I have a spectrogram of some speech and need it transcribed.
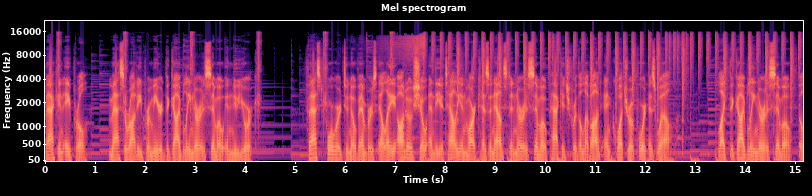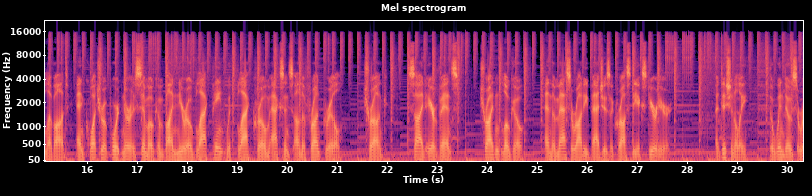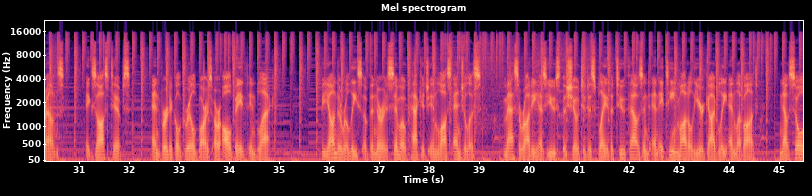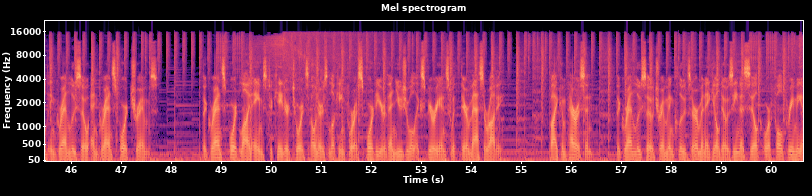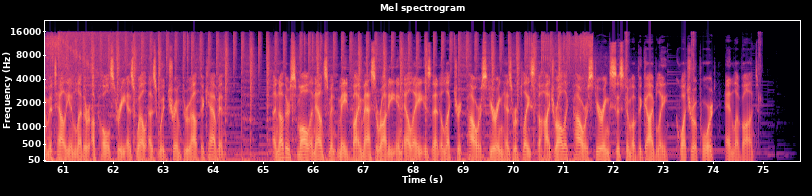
Back in April, Maserati premiered the Ghibli Nerissimo in New York. Fast forward to November's LA Auto Show and the Italian marque has announced a Nerissimo package for the Levante and Quattroporte as well. Like the Ghibli Nerissimo, the Levante and Quattroporte Nurissimo combine Nero black paint with black chrome accents on the front grille, trunk, side air vents, Trident logo, and the Maserati badges across the exterior. Additionally, the window surrounds, exhaust tips, and vertical grille bars are all bathed in black. Beyond the release of the Nerissimo package in Los Angeles, Maserati has used the show to display the 2018 model year Ghibli and Levante, now sold in Gran Lusso and Gran Sport trims. The Gran Sport line aims to cater towards owners looking for a sportier than usual experience with their Maserati. By comparison, the Gran Lusso trim includes Ermenegildo silk or full premium Italian leather upholstery as well as wood trim throughout the cabin. Another small announcement made by Maserati in LA is that electric power steering has replaced the hydraulic power steering system of the Ghibli, Quattroporte, and Levante.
